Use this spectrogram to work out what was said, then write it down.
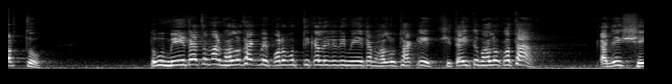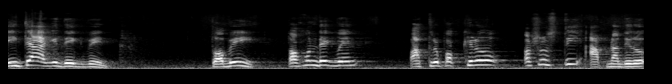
অর্থ। তবু মেয়েটা তোমার ভালো থাকবে? পরবর্তীকালে যদি মেয়েটা ভালো থাকে, সেটাই তো ভালো কথা। কাজে সেইটা আগে দেখবেন। তবেই, তখন দেখবেন পাত্রপক্ষেরও অস্বস্তি, আপনাদেরও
